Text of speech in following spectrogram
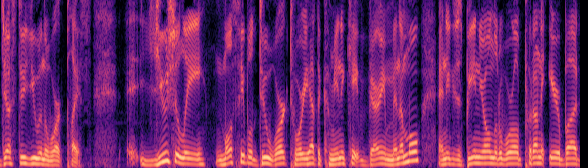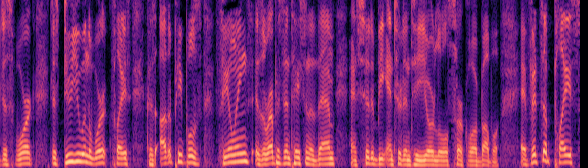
Just do you in the workplace. Usually, most people do work to where you have to communicate very minimal and you can just be in your own little world, put on an earbud, just work. Just do you in the workplace because other people's feelings is a representation of them and should it be entered into your little circle or bubble. If it's a place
